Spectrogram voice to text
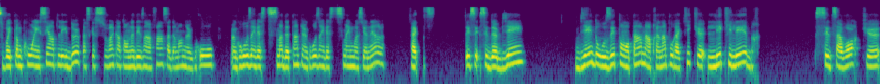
tu vas être comme coincé entre les deux parce que souvent, quand on a des enfants, ça demande un gros, un gros investissement de temps puis un gros investissement émotionnel. c'est de bien, bien doser ton temps, mais en prenant pour acquis que l'équilibre, c'est de savoir que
